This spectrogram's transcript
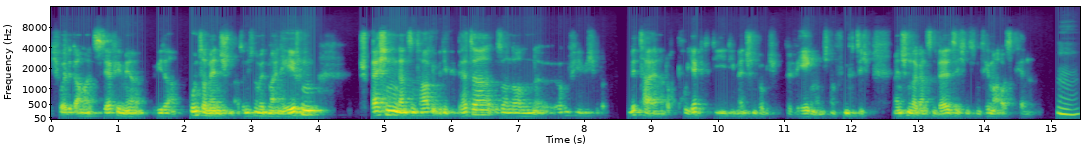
ich wollte damals sehr viel mehr wieder unter Menschen, also nicht nur mit meinen Häfen sprechen, den ganzen Tag über die Pipette, sondern äh, irgendwie mich wieder mitteilen und auch Projekte, die die Menschen wirklich bewegen und nicht nur 50 Menschen der ganzen Welt sich in diesem Thema auskennen. Mhm.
